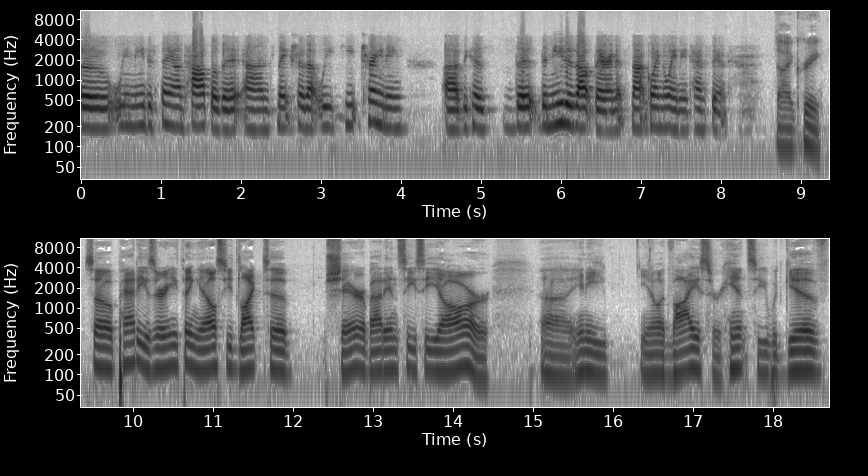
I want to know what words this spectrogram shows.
So we need to stay on top of it and make sure that we keep training uh, because the the need is out there and it's not going away anytime soon. I agree. So, Patty, is there anything else you'd like to share about NCCR or uh, any you know advice or hints you would give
